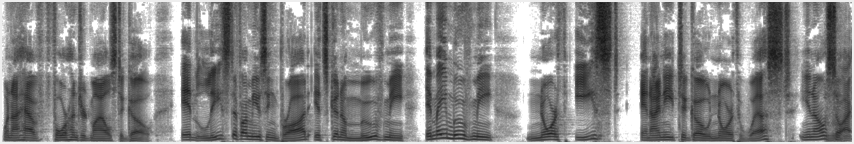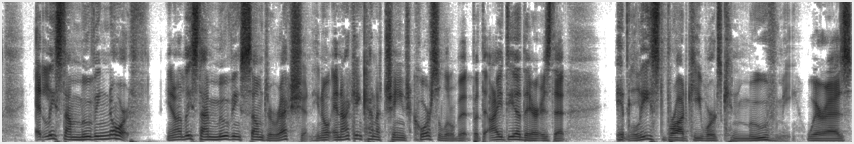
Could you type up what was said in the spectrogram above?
when I have 400 miles to go. At least if I'm using broad, it's going to move me. It may move me northeast and I need to go northwest, you know? So mm-hmm. I, at least I'm moving north. You know, at least I'm moving some direction, you know, and I can kind of change course a little bit. But the idea there is that at least broad keywords can move me. Whereas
